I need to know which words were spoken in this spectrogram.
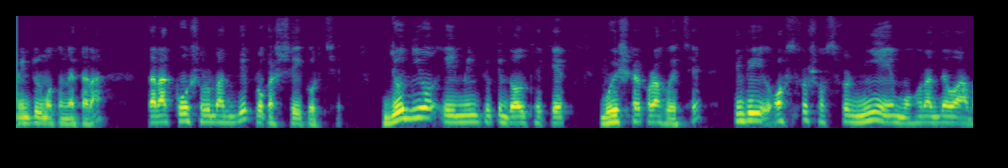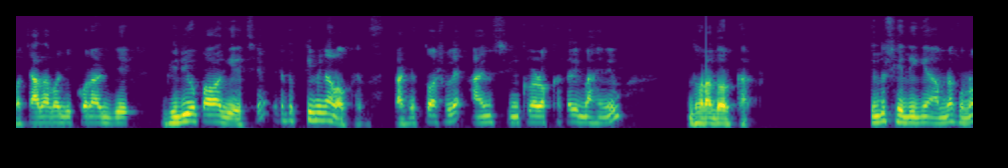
মিন্টুর মতো নেতারা। তারা কৌশলবাদ দিয়ে প্রকাশ্যেই করছে। যদিও এই মিন্টুকে দল থেকে বহিষ্কার করা হয়েছে, কিন্তু এই অস্ত্র শস্ত্র নিয়ে মহড়া দেওয়া বা চাঁদাবাজি করার যে ভিডিও পাওয়া গিয়েছে, এটা তো ক্রিমিনাল অফেন্স তাকে তো আসলে আইন শৃঙ্খলা রক্ষাকারী বাহিনীও ধরা দরকার। কিন্তু সেদিকে আমরা কোনো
